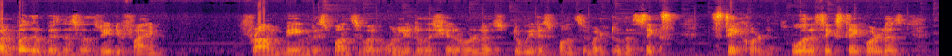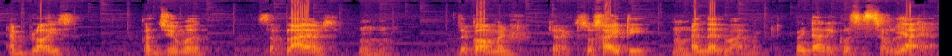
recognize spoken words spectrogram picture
purpose of business was redefined from being responsible only to the shareholders to be responsible to the six stakeholders. Who are the six stakeholders? Employees, consumer, suppliers, Mm-hmm. the government, Correct. society, Mhm. and the environment. Entire ecosystem. Like. Yeah, yeah.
